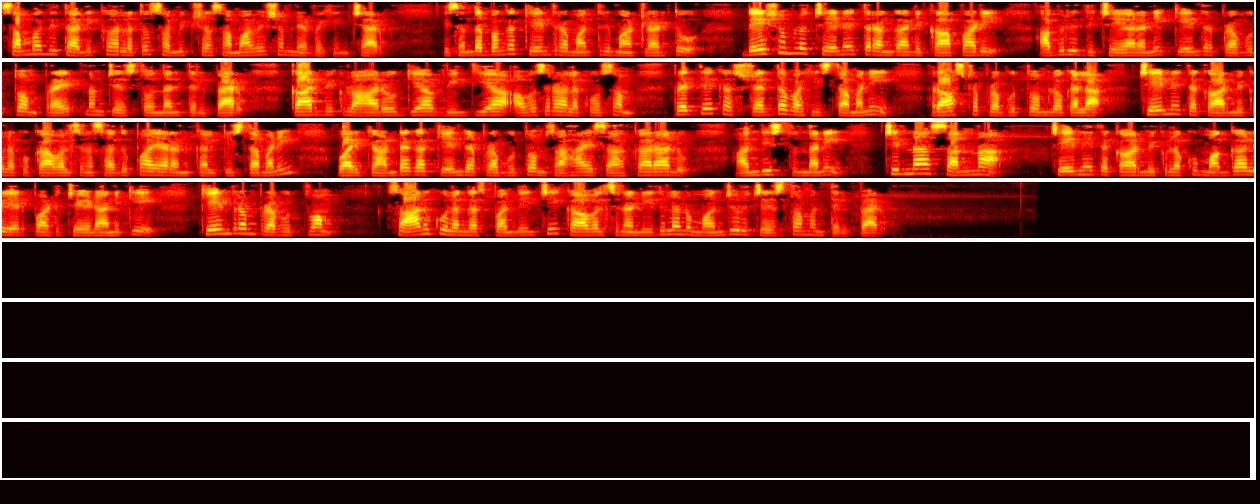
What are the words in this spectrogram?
సంబంధిత అధికారులతో సమీక్షా సమావేశం నిర్వహించారు. ఈ సందర్భంగా కేంద్ర మంత్రి మాట్లాడుతూ దేశంలో చేనేత రంగాన్ని కాపాడి అభివృద్ది చేయాలని కేంద్ర ప్రభుత్వం ప్రయత్నం చేస్తోందని తెలిపారు. కార్మికుల ఆరోగ్య విద్య అవసరాల కోసం ప్రత్యేక శ్రద్ద వహిస్తామని రాష్ట ప్రభుత్వంలో గల చేనేత కార్మికులకు కావలసిన సదుపాయాలను కల్పిస్తామని వారికి అండగా కేంద్ర ప్రభుత్వం సహాయ సహకారాలు అందిస్తుందని చిన్న సన్న చేనేత కార్మికులకు మగ్గాలు ఏర్పాటు చేయడానికి కేంద్రం ప్రభుత్వం సానుకూలంగా స్పందించి కావలసిన నిధులను మంజూరు చేస్తామని తెలిపారు.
